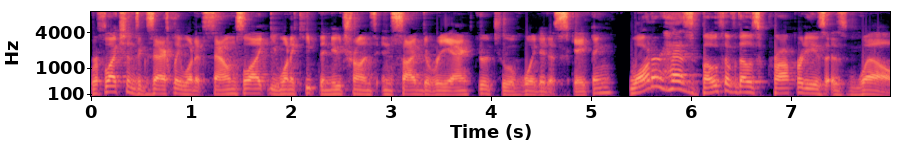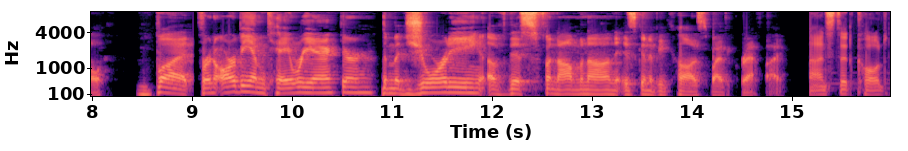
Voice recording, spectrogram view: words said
Reflection is exactly what it sounds like. You want to keep the neutrons inside the reactor to avoid it escaping. Water has both of those properties as well. But for an RBMK reactor, the majority of this phenomenon is going to be caused by the graphite. Are instead called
